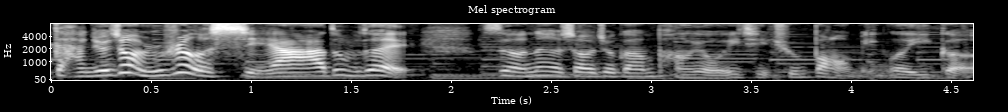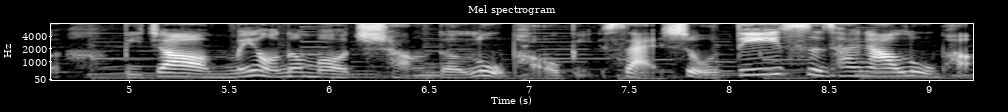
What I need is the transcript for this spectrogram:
感觉就很热血啊，对不对？所以我那个时候就跟朋友一起去报名了一个比较没有那么长的路跑比赛，是我第一次参加路跑，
